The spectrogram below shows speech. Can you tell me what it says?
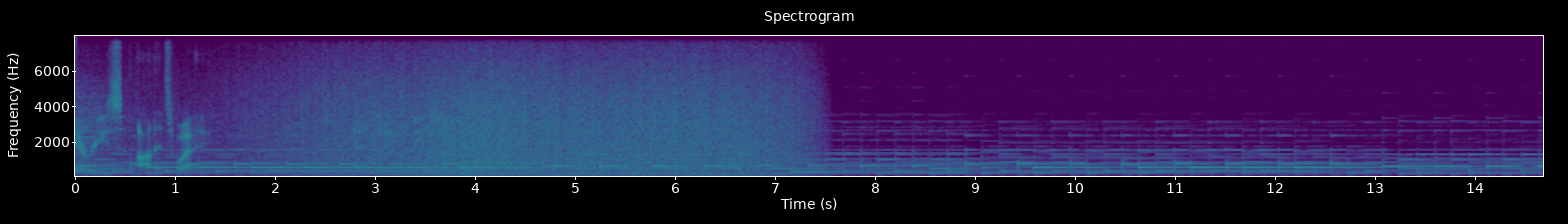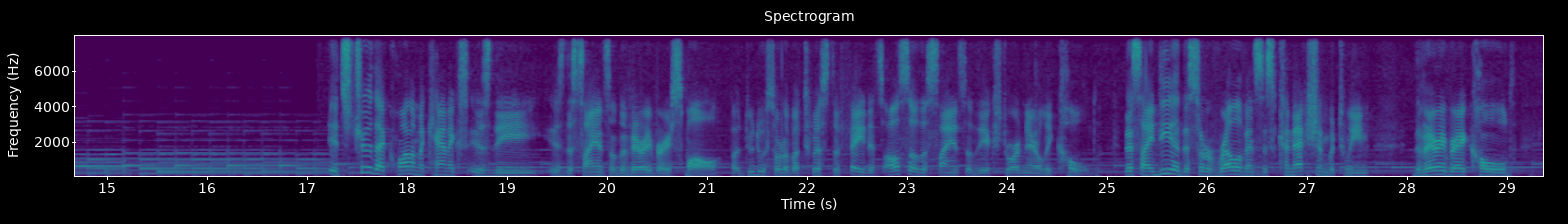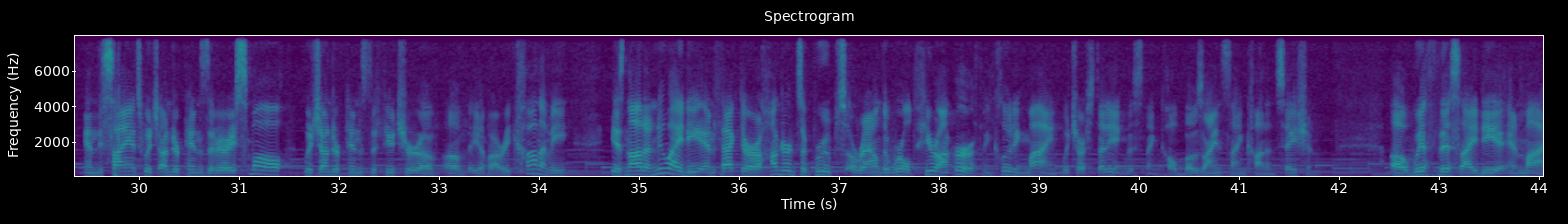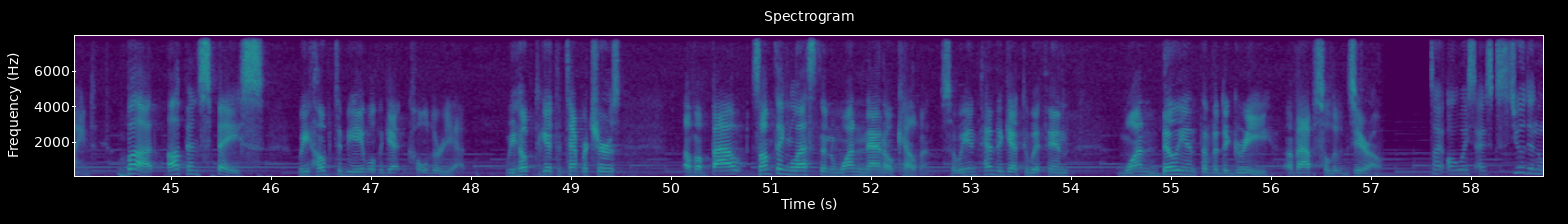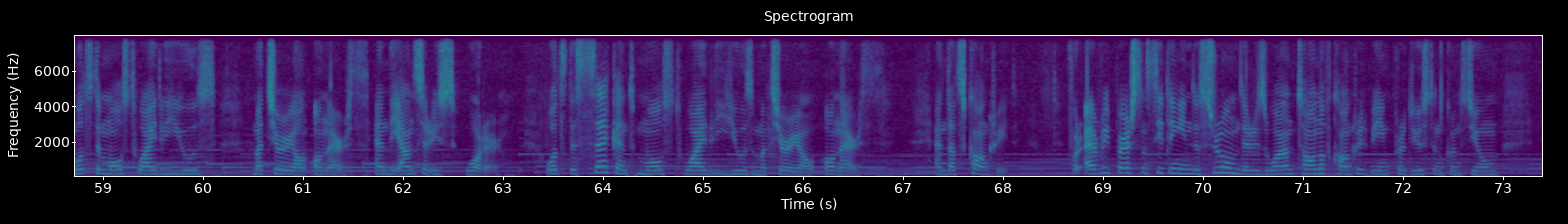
carries on its way. It's true that quantum mechanics is the, is the science of the very, very small, but due to sort of a twist of fate, it's also the science of the extraordinarily cold. This idea, this sort of relevance, this connection between the very, very cold and the science which underpins the very small, which underpins the future of, of, of our economy, is not a new idea. In fact, there are hundreds of groups around the world here on Earth, including mine, which are studying this thing called Bose-Einstein condensation, uh, with this idea in mind. But up in space, we hope to be able to get colder yet. We hope to get to temperatures of about something less than one nanokelvin. So we intend to get to within one billionth of a degree of absolute zero. I always ask students what's the most widely used material on Earth? And the answer is water. What's the second most widely used material on Earth? And that's concrete. For every person sitting in this room, there is one ton of concrete being produced and consumed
